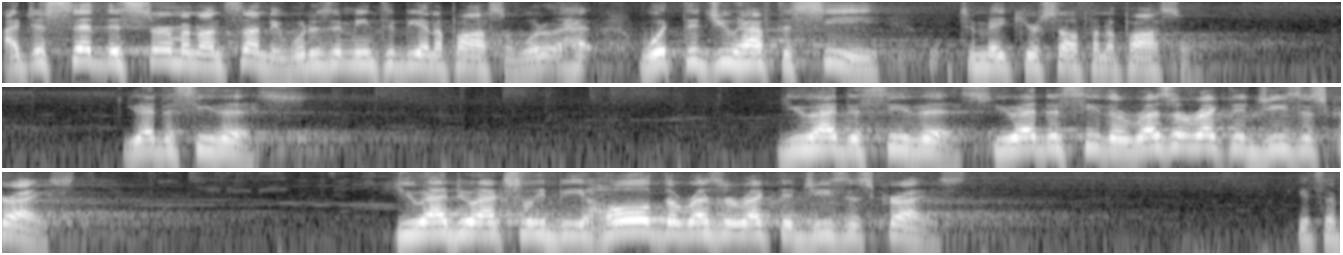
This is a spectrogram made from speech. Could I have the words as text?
I just said this sermon on Sunday. What does it mean to be an apostle? What, what did you have to see to make yourself an apostle? You had to see this. You had to see this. You had to see the resurrected Jesus Christ. You had to actually behold the resurrected Jesus Christ. It's a,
